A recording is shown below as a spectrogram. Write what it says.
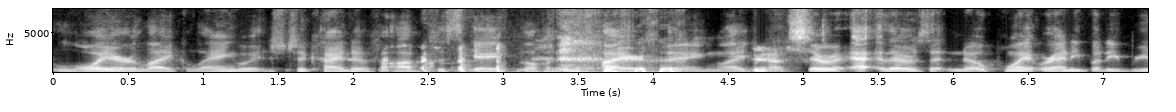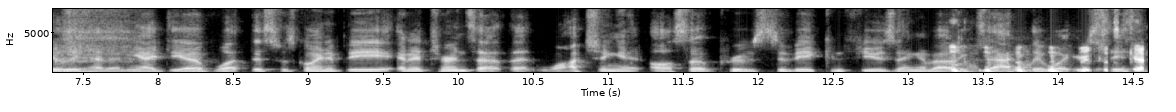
lawyer-like language to kind of obfuscate the entire thing. Like Yes. there, uh, there was at no point where anybody really had any idea of what this was going to be, and it turns out that watching it also proves to be confusing about exactly what you're Which is seeing.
